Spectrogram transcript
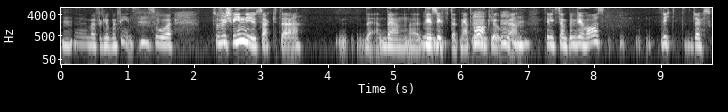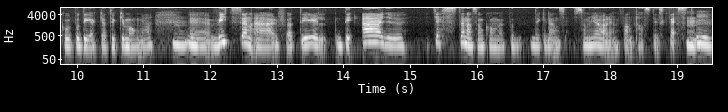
eh, varför klubben finns. Så, så försvinner ju sakta den, den, det syftet med att ha Mm, klubben. Till exempel vi har strikt dresscode på Deka tycker många. Mm. Eh, vitsen är för att det är, det är ju gästerna som kommer på Dekadens som gör en fantastisk fest. Mm.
